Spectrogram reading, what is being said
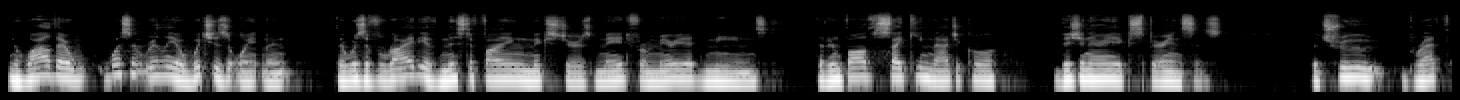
And while there wasn't really a witch's ointment, there was a variety of mystifying mixtures made from myriad means that involved psyche magical visionary experiences the true breadth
